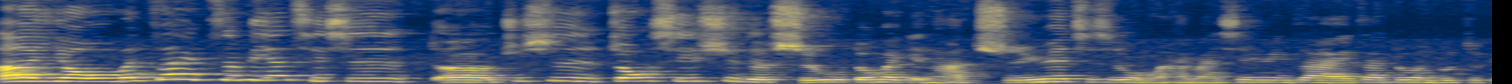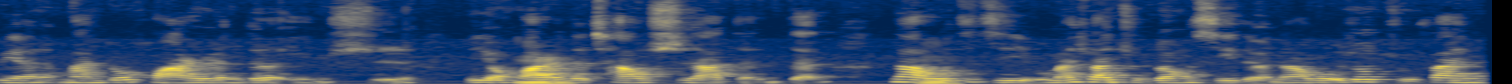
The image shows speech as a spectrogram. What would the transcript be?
呃，有，我们在这边其实呃，就是中西式的食物都会给他吃，因为其实我们还蛮幸运，在在多伦多这边蛮多华人的饮食，也有华人的超市啊等等。那我自己我蛮喜欢煮东西的，那我说煮饭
